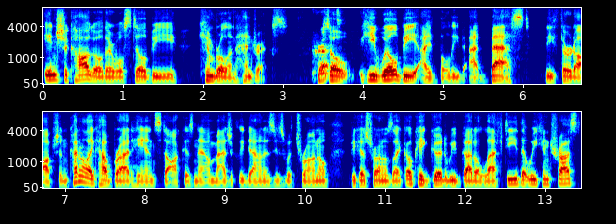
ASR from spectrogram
in Chicago there will still be Kimbrel and Hendricks. Correct. So he will be, I believe, at best the third option, kind of like how Brad Hand stock is now magically down as he's with Toronto because Toronto's like, okay, good, we've got a lefty that we can trust.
